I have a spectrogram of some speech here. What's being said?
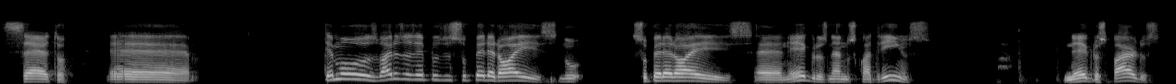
Certo. É, Temos vários exemplos de super-heróis no super-heróis é, negros, né, nos quadrinhos. Negros, pardos.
